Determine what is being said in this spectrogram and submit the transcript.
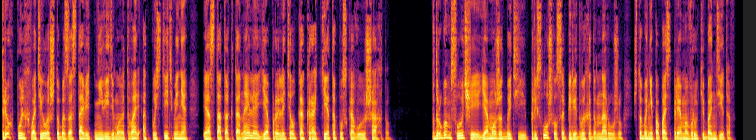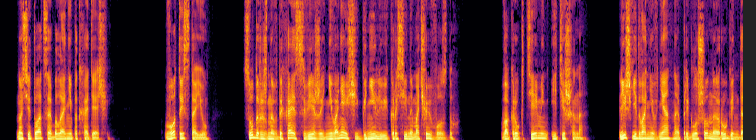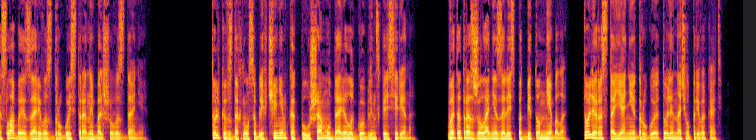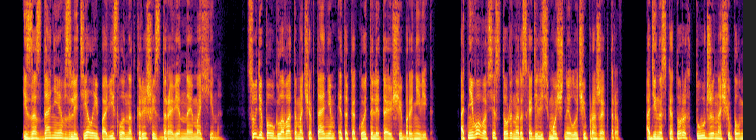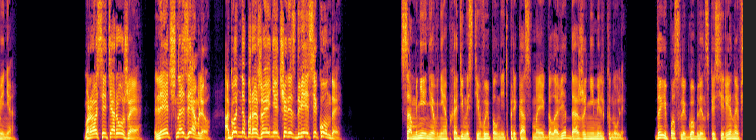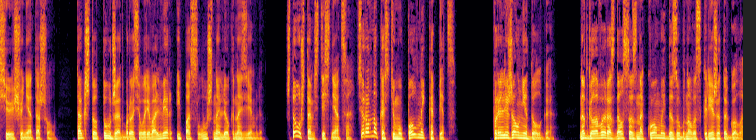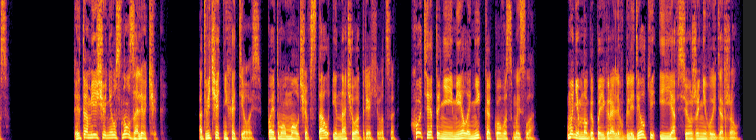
Трех пуль хватило, чтобы заставить невидимую тварь отпустить меня, и остаток тоннеля я пролетел как ракета пусковую шахту. В другом случае я, может быть, и прислушался перед выходом наружу, чтобы не попасть прямо в руки бандитов. Но ситуация была неподходящей. Вот и стою, судорожно вдыхая свежий, не воняющий гнилью и крысиной мочой воздух. Вокруг темень и тишина. Лишь едва невнятная приглушенная ругань да слабое зарево с другой стороны большого здания. Только вздохнул с облегчением, как по ушам ударила гоблинская сирена. В этот раз желания залезть под бетон не было. То ли расстояние другое, то ли начал привыкать. Из-за здания взлетела и повисла над крышей здоровенная махина. Судя по угловатым очертаниям, это какой-то летающий броневик. От него во все стороны расходились мощные лучи прожекторов, один из которых тут же нащупал меня. «Бросить оружие! Лечь на землю! Огонь на поражение через две секунды!» Сомнения в необходимости выполнить приказ в моей голове даже не мелькнули. Да и после гоблинской сирены все еще не отошел так что тут же отбросил револьвер и послушно лег на землю. Что уж там стесняться, все равно костюму полный капец. Пролежал недолго. Над головой раздался знакомый до зубного скрежета голос. «Ты там еще не уснул, залетчик?» Отвечать не хотелось, поэтому молча встал и начал отряхиваться, хоть это не имело никакого смысла. Мы немного поиграли в гляделки, и я все же не выдержал.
